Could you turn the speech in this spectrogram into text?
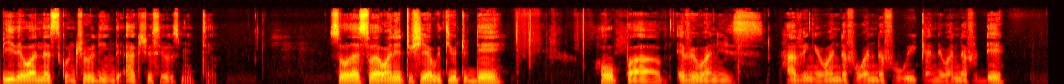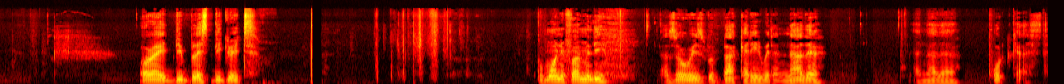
Be the one that's controlling the actual sales meeting. So that's what I wanted to share with you today. Hope uh, everyone is having a wonderful, wonderful week and a wonderful day. All right, be blessed, be great. Good morning, family. As always, we're back at it with another, another podcast,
